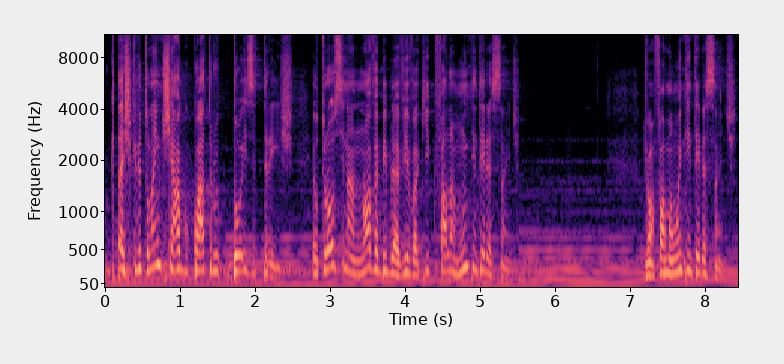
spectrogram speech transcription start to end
o que está escrito lá em Tiago 4, 2 e 3. Eu trouxe na nova Bíblia Viva aqui que fala muito interessante. De uma forma muito interessante.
